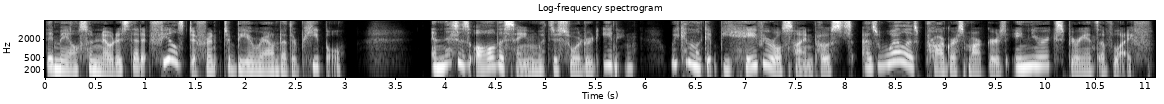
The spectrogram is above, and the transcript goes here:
They may also notice that it feels different to be around other people. And this is all the same with disordered eating. We can look at behavioral signposts as well as progress markers in your experience of life.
